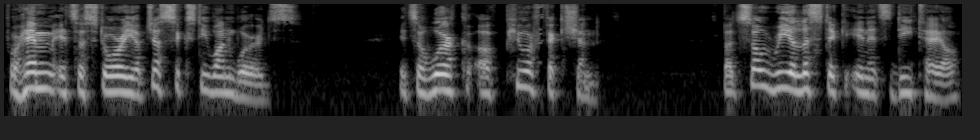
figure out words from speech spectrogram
For him, it's a story of just 61 words. It's a work of pure fiction, but so realistic in its detail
